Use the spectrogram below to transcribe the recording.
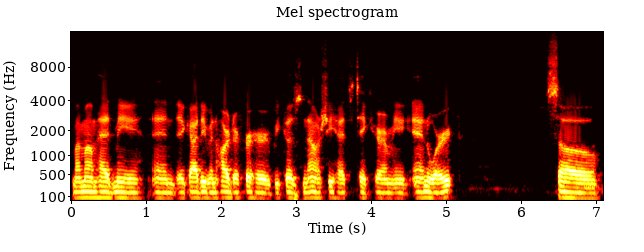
my mom had me and it got even harder for her because now she had to take care of me and work. So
